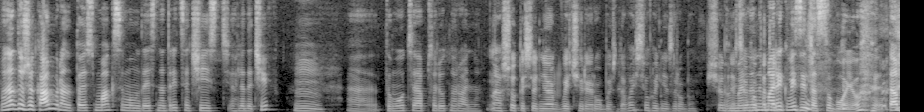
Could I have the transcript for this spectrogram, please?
Вона дуже камерна, тобто максимум десь на 36 глядачів, е, тому це абсолютно реально. А що ти сьогодні ввечері робиш? Давай сьогодні зробимо. Що У мене цього немає реквізита з собою. Там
